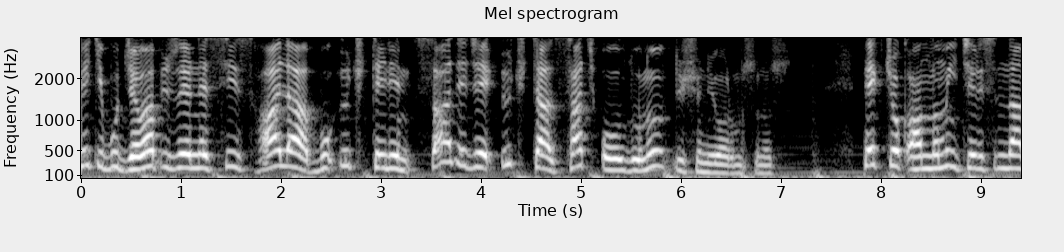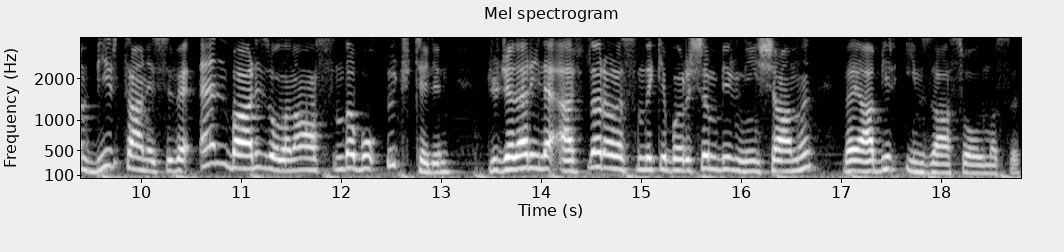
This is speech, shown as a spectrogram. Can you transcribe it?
Peki bu cevap üzerine siz hala bu üç telin sadece üç tel saç olduğunu düşünüyor musunuz? Pek çok anlamı içerisinden bir tanesi ve en bariz olanı aslında bu üç telin cüceler ile elfler arasındaki barışın bir nişanı veya bir imzası olması.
